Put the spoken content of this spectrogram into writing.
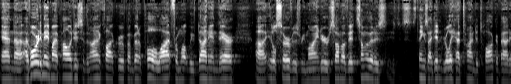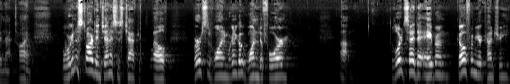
and uh, I've already made my apologies to the 9 o'clock group. I'm going to pull a lot from what we've done in there. Uh, it'll serve as reminder. Some of it, some of it is, is, things I didn't really have time to talk about in that time. Well, we're going to start in Genesis chapter 12, verses 1. We're going to go 1 to 4. Um, the Lord said to Abram, Go from your country,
